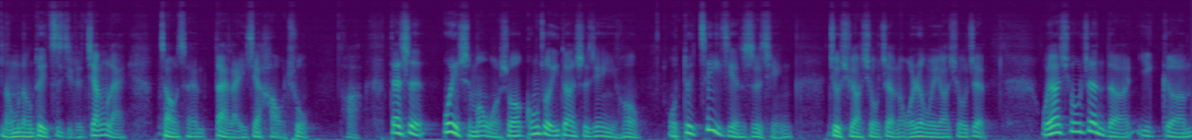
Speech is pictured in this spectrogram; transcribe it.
能不能对自己的将来造成带来一些好处啊。但是为什么我说工作一段时间以后？我对这件事情就需要修正了。我认为要修正，我要修正的一个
